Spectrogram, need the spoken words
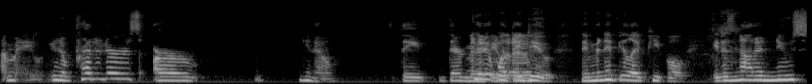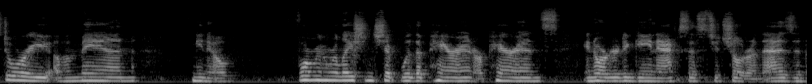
I mean, you know, predators are you know, they they're good at what they do. They manipulate people. It is not a new story of a man, you know, forming a relationship with a parent or parents in order to gain access to children. That is an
